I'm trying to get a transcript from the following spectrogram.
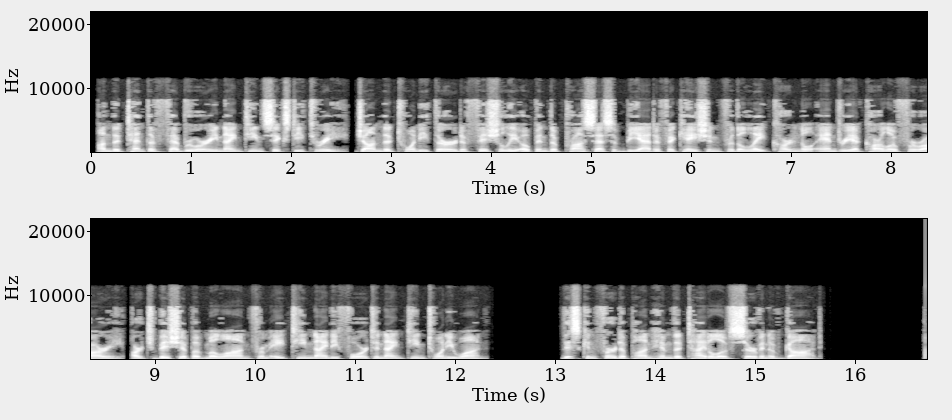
On 10 February 1963, John XXIII officially opened the process of beatification for the late Cardinal Andrea Carlo Ferrari, Archbishop of Milan from 1894 to 1921. This conferred upon him the title of Servant of God.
